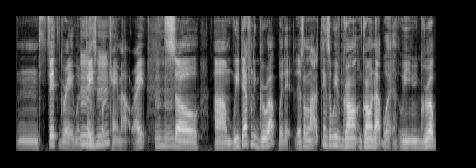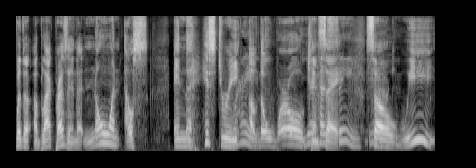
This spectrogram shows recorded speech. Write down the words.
mm, fifth grade when mm-hmm. Facebook came out, right? Mm-hmm. So um, we definitely grew up with it. There's a lot of things that we've grown grown up with. We grew up with a, a black president that no one else in the history Right. of the world Yeah, can say. seen. Yeah, So can- we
